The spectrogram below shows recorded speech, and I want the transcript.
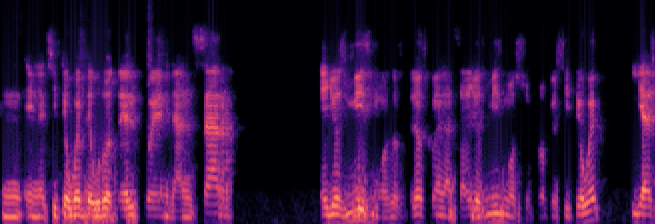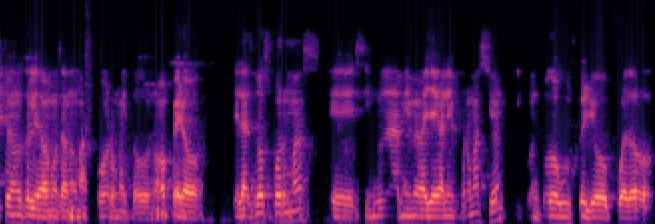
en, el sitio web de Guru Hotel pueden lanzar ellos mismos, los hoteleros pueden lanzar ellos mismos su propio sitio web y ya después nosotros le vamos dando más forma y todo, ¿no? Pero de las dos formas, eh, sin duda a mí me va a llegar la información y con todo gusto yo puedo,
